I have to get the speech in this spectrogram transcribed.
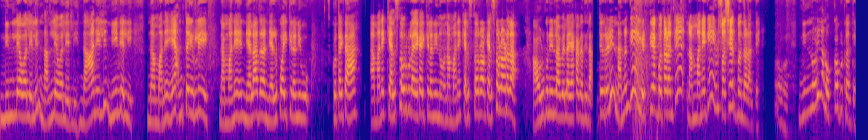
ನಿನ್ನ ಲೆವೆಲ್ ಎಲ್ಲಿ ನನ್ನ ಲೆವೆಲ್ ಇರಲಿ ನಾನೆಲ್ಲಿ ನೀನೆಲ್ಲಿ ನಮ್ಮ ಮನೆ ಅಂತ ಇರಲಿ. ನಮ್ಮ ಮನೆ ನೆಲ ಅದರ ನೆಲಕ್ಕೂ ನೀವು. ಗೊತ್ತಾಯ್ತಾ? ಆ ಮನೆ ಕೆಲಸದವ್ರಿಗೂ ಯಾಕಾಯ್ಕಿಲ್ಲ ನೀನು. ನಮ್ಮ ಮನೆ ಕೆಲಸದವ್ರು ಕೆಲಸದವ್ರು ಅವಳಲ್ಲ. ಅವಳಿಗೂ ನಿನ್ನ ಅವೆಲ್ಲ ಯಾಕಾಗೋದಿಲ್ಲ ಇದರಲ್ಲಿ ನನಗೆ ಹೆಟ್ಟಿಯಾಗಿ ಬರ್ತಾಳಂತೆ ನಮ್ಮ ಮನೆಗೆ ಇವಳು ಸೊಸೆಯಾಗಿ ಬಂದಾಳಂತೆ. ನಿನ್ನ ನೋಡಿ ನಾನು ಒಪ್ಕೊಬಿಟ್ಟಂತೆ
